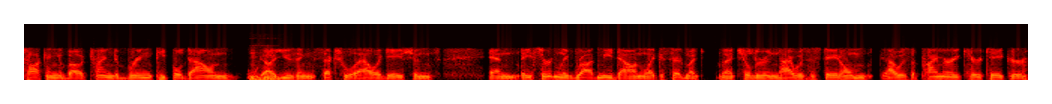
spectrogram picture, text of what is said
talking about, trying to bring people down uh, using sexual allegations and they certainly brought me down. Like I said, my my children, I was a stay at home, I was the primary caretaker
